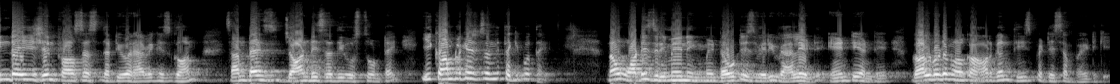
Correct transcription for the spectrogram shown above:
indigestion process that you're having is gone sometimes jaundice అది వస్తూ ఉంటాయి. ఈ కాంప్లికేషన్స్ అన్ని తగ్గిపోతాయి. నా what is remaining my doubt is very valid ఏంటి అంటే గాల్ మనం ఒక ఆర్గన్ తీసి పెట్టేసాం బయటికి.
